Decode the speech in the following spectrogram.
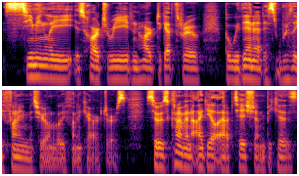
seemingly is hard to read and hard to get through, but within it is really funny material and really funny characters. So it was kind of an ideal adaptation because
